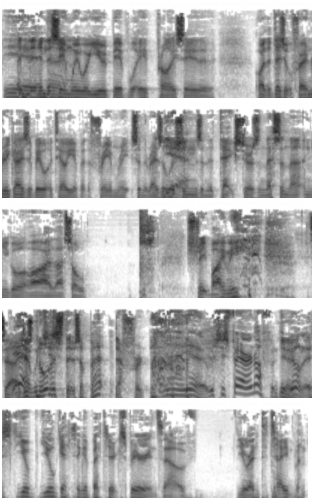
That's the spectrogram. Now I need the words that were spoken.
yeah, in the, in the same way where you'd be able to probably say the, or the digital foundry guys would be able to tell you about the frame rates and the resolutions and the textures and this and that, and you go, ah, that's all straight by me. so I just is- noticed that it was a bit different. yeah, yeah, which is fair enough. And to be honest, you're you're getting a better experience out of your entertainment.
